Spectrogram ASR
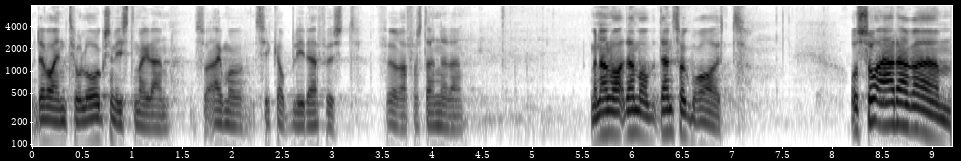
Det var en teolog som viste meg den, så jeg må sikkert bli det først. før jeg forstender den. Men den, var, den, var, den så bra ut. Og så er det um,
